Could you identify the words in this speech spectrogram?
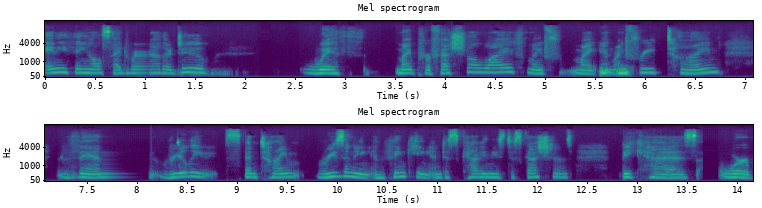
anything else I'd rather do with my professional life, my my in my Mhm. free time, than really spend time reasoning and thinking and just having these discussions because we're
